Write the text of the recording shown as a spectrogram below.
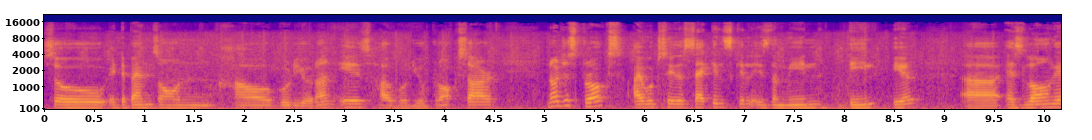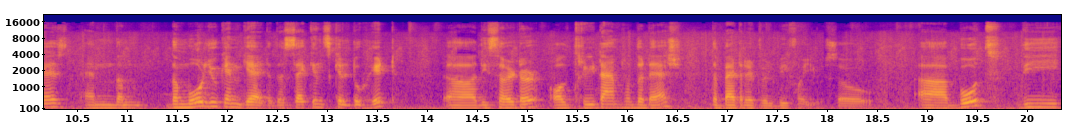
So it depends on how good your run is how good your procs are. Not just procs i would say the second skill is the main deal here uh, as long as and the the more you can get the second skill to hit uh, the Surtur all three times of the dash, the better it will be for you. So uh, both the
